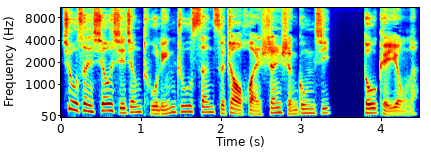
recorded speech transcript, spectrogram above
就算萧协将土灵珠三次召唤山神攻击都给用了，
